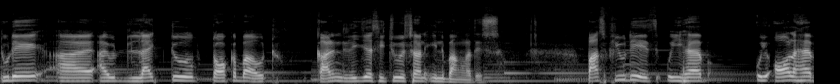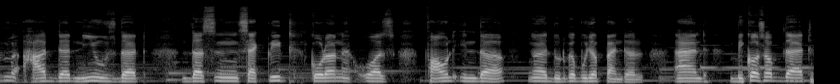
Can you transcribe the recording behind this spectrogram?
today I, I would like to talk about current religious situation in bangladesh. Past few days we have we all have heard the news that the sacred Quran was found in the uh, Durga Puja pandal, and because of that,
